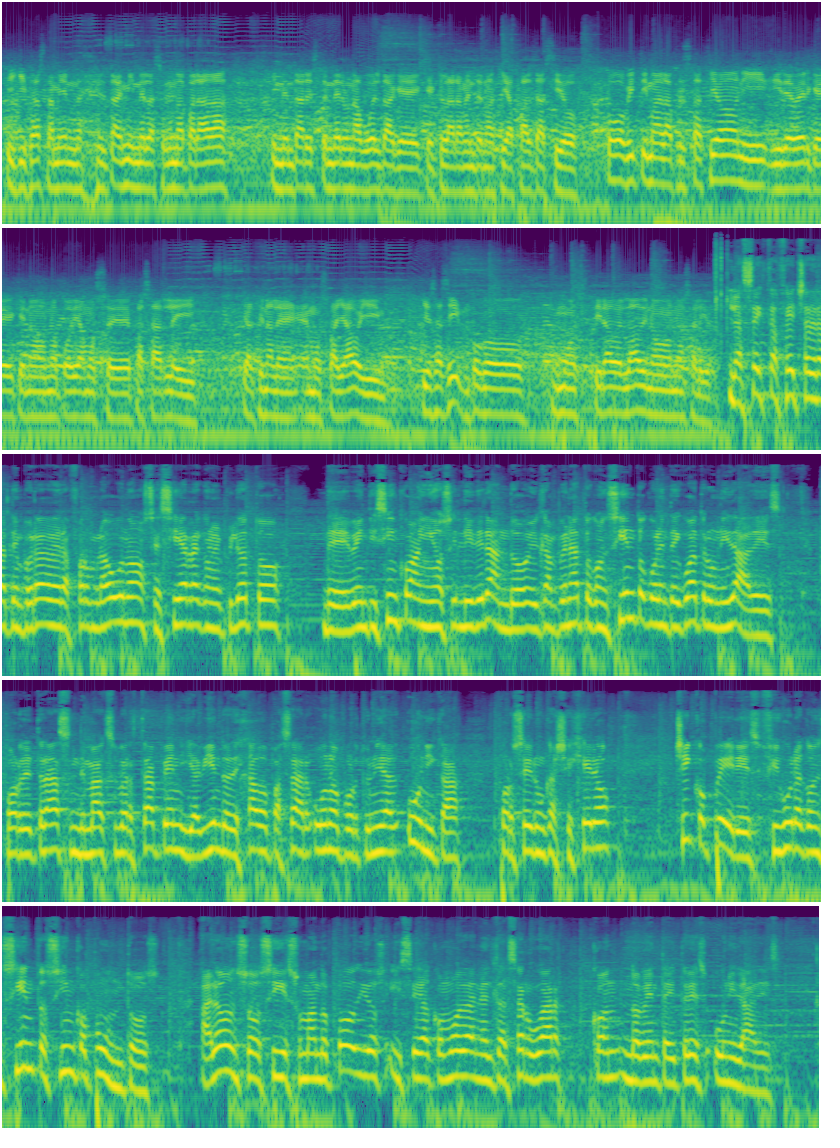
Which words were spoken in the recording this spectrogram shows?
y quizás también el timing de la segunda parada intentar extender una vuelta que, claramente no hacía falta. Ha sido un poco víctima de la frustración y, de ver que, no, no, podíamos eh, pasarle y que al final hemos fallado y, y, es así, un poco hemos tirado el lado y no, no ha salido. La sexta fecha de la temporada de la Fórmula 1 se cierra con el piloto de 25 años liderando el campeonato con 144 unidades por detrás de Max Verstappen y habiendo dejado pasar una oportunidad única por ser un callejero, Checo Pérez figura con 105 puntos. Alonso sigue sumando podios y se acomoda en el tercer lugar con 93 unidades.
